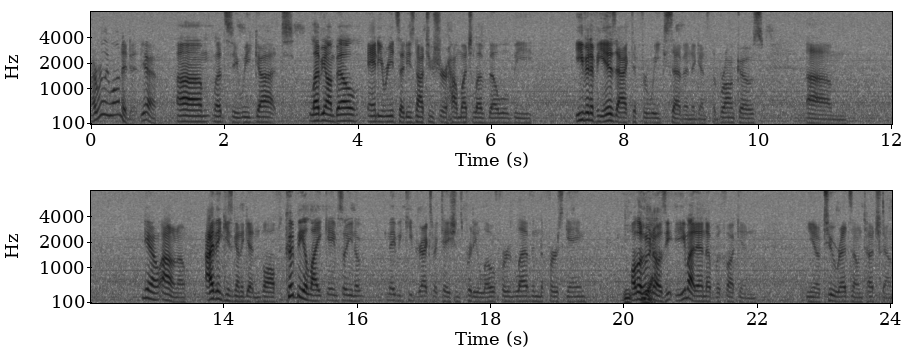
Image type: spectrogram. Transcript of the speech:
I really wanted it. Yeah. Um, let's see. We got Le'Veon Bell. Andy Reid said he's not too sure how much Lev Bell will be, even if he is active for Week Seven against the Broncos. Um, you know, I don't know. I think he's going to get involved. Could be a light game, so you know, maybe keep your expectations pretty low for Lev in the first game. Although who yeah. knows, he, he might end up with fucking, you know, two red zone touchdowns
